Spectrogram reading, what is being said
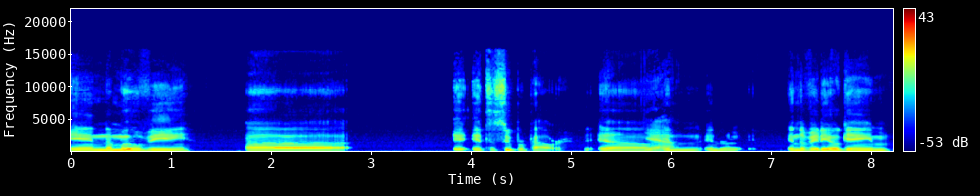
In the movie, uh, it, it's a superpower. Uh, Yeah. In in the in the video game,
